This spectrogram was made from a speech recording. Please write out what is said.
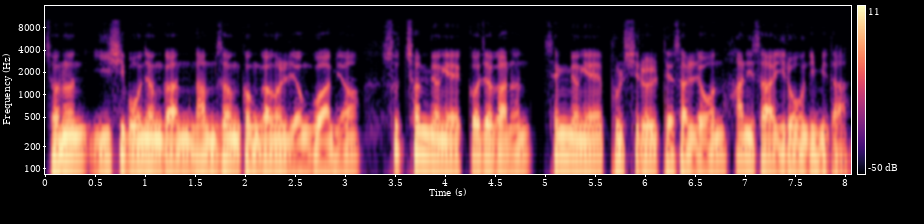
저는 25년간 남성 건강을 연구하며 수천 명의 꺼져가는 생명의 불씨를 되살려온 한의사 이로운입니다.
